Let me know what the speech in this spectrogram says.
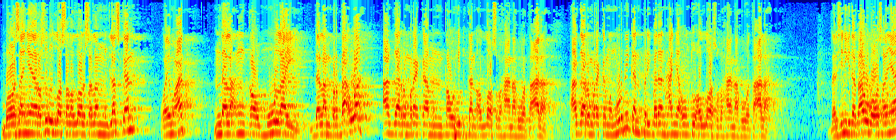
bahwasanya Rasulullah sallallahu alaihi wasallam menjelaskan wahai Muad hendaklah engkau mulai dalam berdakwah agar mereka mentauhidkan Allah Subhanahu wa taala agar mereka memurnikan peribadahan hanya untuk Allah Subhanahu wa taala. Dari sini kita tahu bahwasanya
